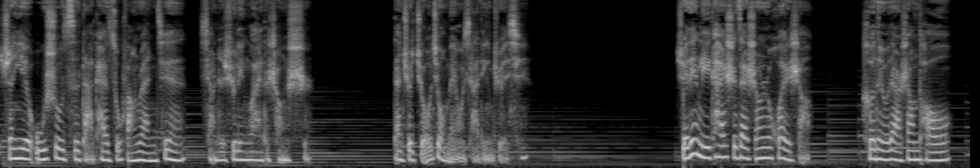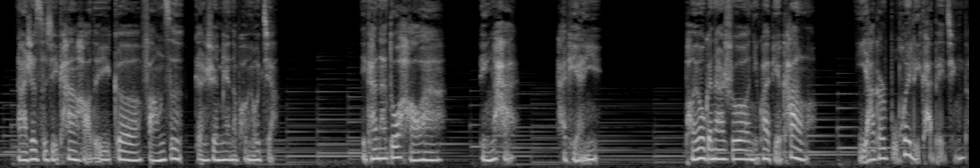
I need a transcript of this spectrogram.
深夜无数次打开租房软件，想着去另外的城市，但却久久没有下定决心。决定离开是在生日会上，喝的有点上头。拿着自己看好的一个房子，跟身边的朋友讲：“你看它多好啊，临海，还便宜。”朋友跟他说：“你快别看了，你压根儿不会离开北京的。”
